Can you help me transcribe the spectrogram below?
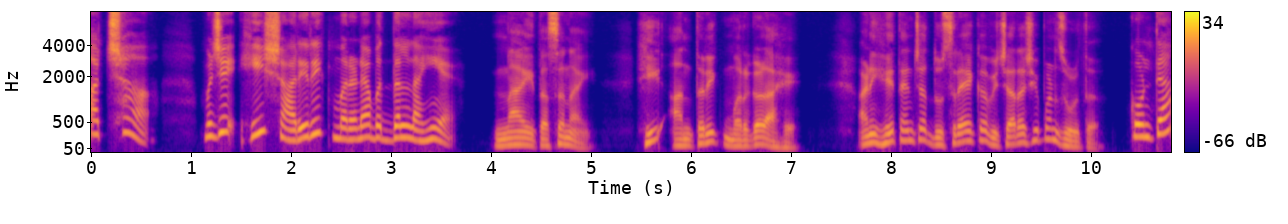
अच्छा. म्हणजे ही शारीरिक मरण्याबद्दल नाहीये. नाही तसं नाही. ही आंतरिक मरगळ आहे. आणि हे त्यांच्या दुसऱ्या एका विचाराशी पण जुळतं. कोणत्या?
